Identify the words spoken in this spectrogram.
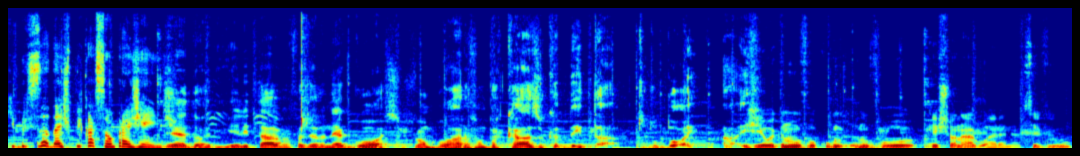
que precisa dar explicação pra gente. É, Dori, ele tava fazendo negócios. Vambora, vamos pra casa, eu quero deitar. Tudo dói. Ai. Eu é que eu não vou, eu não vou questionar agora, né? Você viu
